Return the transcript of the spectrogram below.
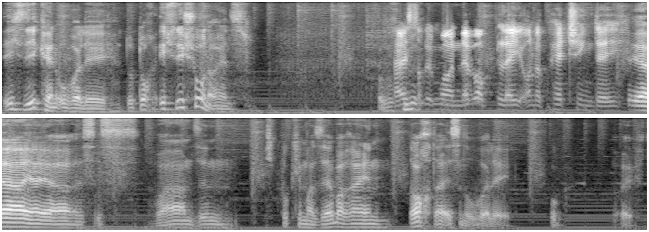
ich sehe kein Overlay. Doch, ich sehe schon eins. Also heißt doch immer never play on a patching day. ja, ja, ja, es ist Wahnsinn. Ich gucke hier mal selber rein. Doch, da ist ein Overlay. Guck, läuft.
